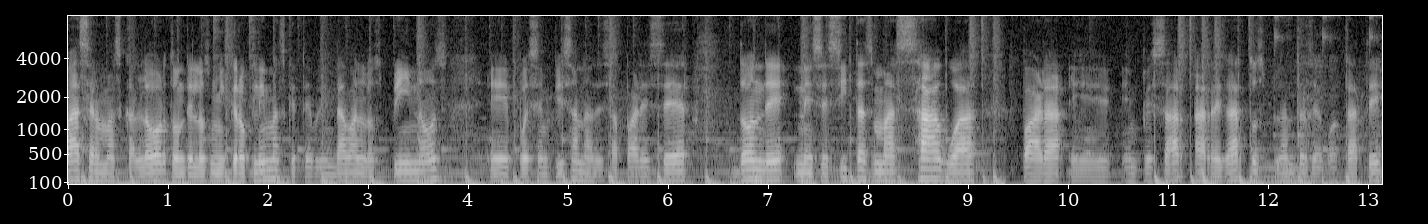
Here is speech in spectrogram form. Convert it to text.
va a ser más calor, donde los microclimas que te brindaban los pinos, eh, pues empiezan a desaparecer, donde necesitas más agua, para eh, empezar a regar tus plantas de aguacate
